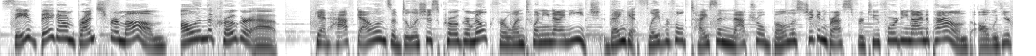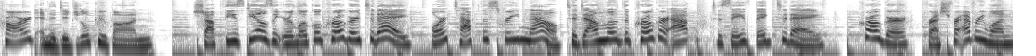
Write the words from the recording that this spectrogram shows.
Save big on brunch for mom, all in the Kroger app. Get half gallons of delicious Kroger milk for 129 each, then get flavorful Tyson natural boneless chicken breasts for 249 a pound, all with your card and a digital coupon. Shop these deals at your local Kroger today or tap the screen now to download the Kroger app to save big today. Kroger, fresh for everyone.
